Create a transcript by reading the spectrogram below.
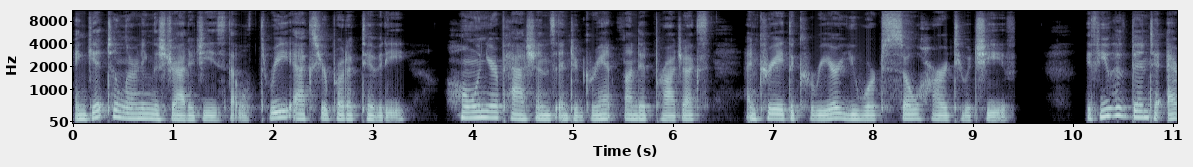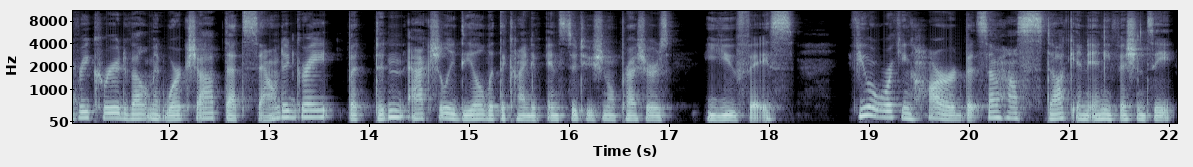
and get to learning the strategies that will 3x your productivity, hone your passions into grant funded projects, and create the career you worked so hard to achieve. If you have been to every career development workshop that sounded great, but didn't actually deal with the kind of institutional pressures you face, if you are working hard but somehow stuck in inefficiency,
